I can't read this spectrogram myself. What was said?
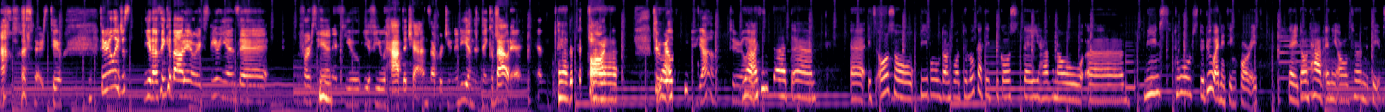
listeners to to really just you know think about it or experience it firsthand if you if you have the chance opportunity and think about it. And Yeah. it's hard Uh, to yeah, I really yeah to really yeah i think that um, uh, it's also people don't want to look at it because they have no uh, means tools to do anything for it. They don't have any alternatives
